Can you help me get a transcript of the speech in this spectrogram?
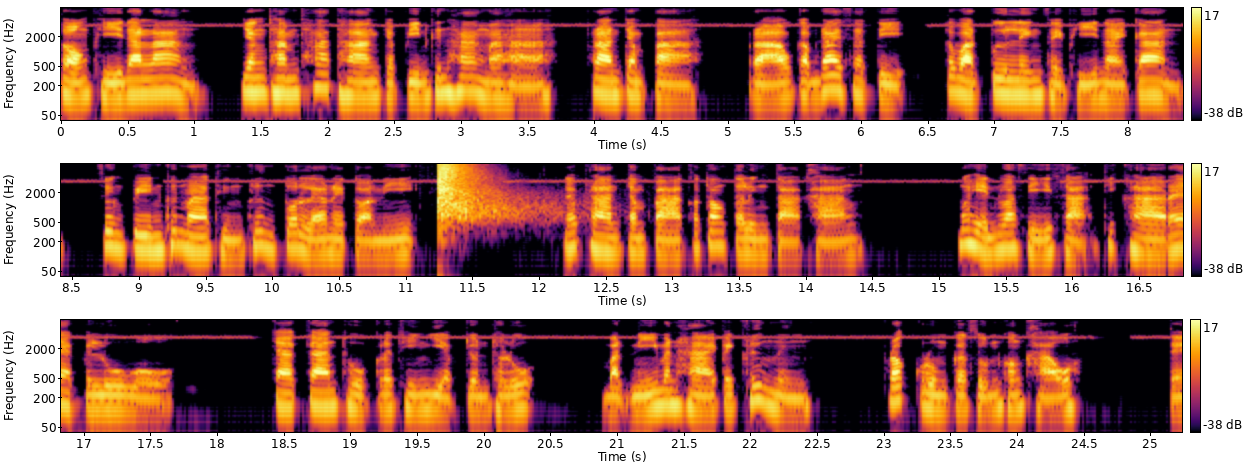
สองผีด้านล่าง ยังทำท่าทางจะปีนขึ้นห้างมาหา พรานจำปาราวกับได้สติตวัดปืนเล็งใส่ผีนายก้าน ซึ่งปีนขึ้นมาถึงครึ่งต้นแล้วในตอนนี้ แล้วพรานจำปาก็ต้องตะลึงตาค้าง เมื่อเห็นว่าศีรษะที่คลาแรกเป็นรูโวจากการถูกกระทิงเหยียบจนทะลุ บัดนี้มันหายไปครึ่งหนึ่ง เพราะกลุ่มกระสุนของเขา แต่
